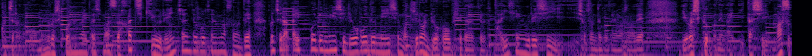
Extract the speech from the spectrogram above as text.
こちらの方もよろしくお願いいたします。8、9連チャンでございますので、どちらか一方でもいいし、両方でもいいし、もちろん両方来ていただけると大変嬉しい所存でございますので、よろしくお願いいたします。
